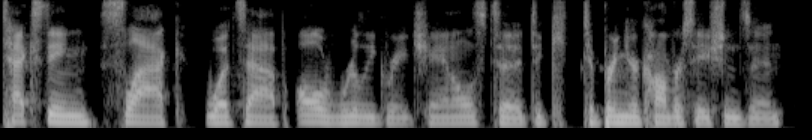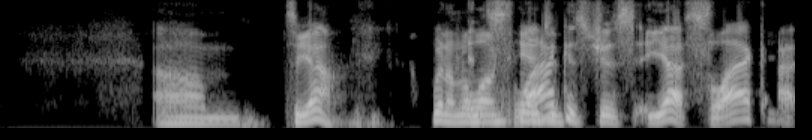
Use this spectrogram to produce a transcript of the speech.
texting, Slack, WhatsApp, all really great channels to to to bring your conversations in. Um so yeah, went on a and long Slack tangent. is just yeah, Slack I,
